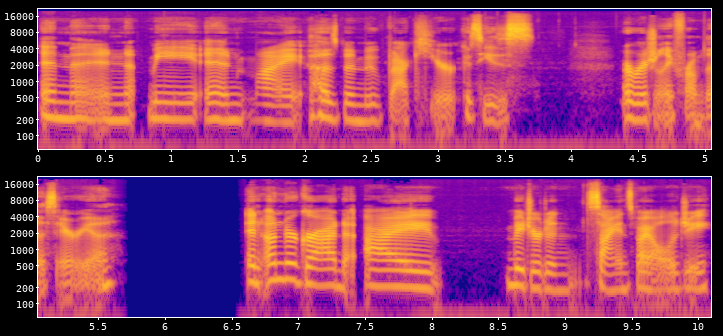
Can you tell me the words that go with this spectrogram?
And then me and my husband moved back here because he's originally from this area. In undergrad, I majored in science biology.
